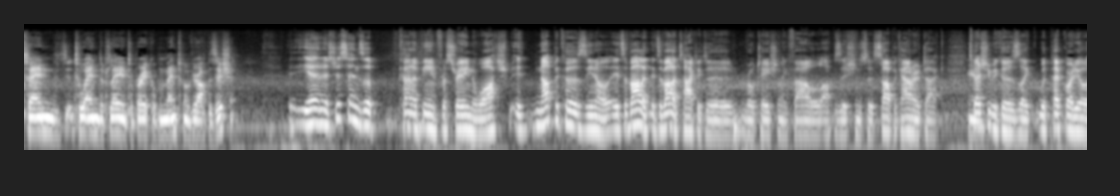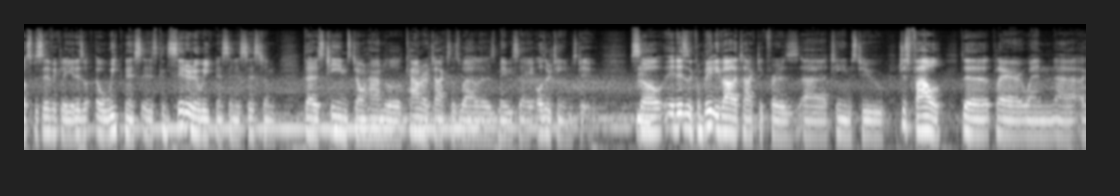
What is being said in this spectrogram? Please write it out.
to end to end the play and to break up momentum of your opposition. Yeah, and it just ends up kind of being frustrating to watch. It, not because you know it's a valid it's a valid tactic to rotationally foul oppositions to stop a counter attack, especially because like with Pep Guardiola specifically, it is a weakness. It is considered a weakness in his system that his teams don't handle counter attacks as well as maybe say other teams do. So it is a completely valid tactic for his uh, teams to just foul the player when uh,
